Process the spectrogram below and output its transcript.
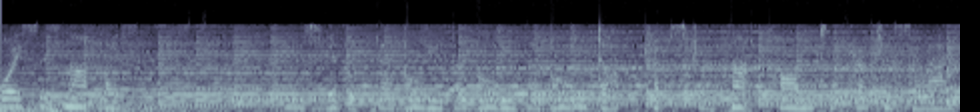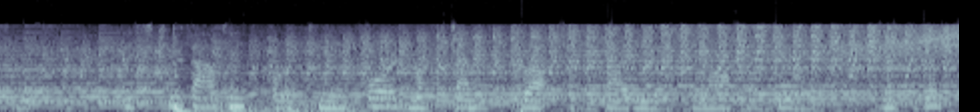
voice is not licensed. Please visit www.cepstral.com to purchase a license. This 2014 Ford Mustang is brought to you by USA Auto Dealer. Visit us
